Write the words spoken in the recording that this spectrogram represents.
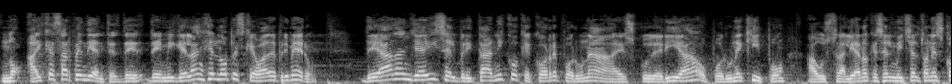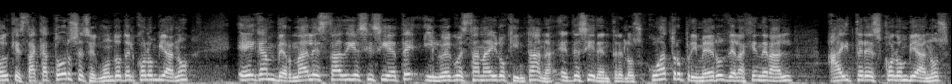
No, hay que estar pendientes de, de Miguel Ángel López que va de primero, de Adam Yates, el británico que corre por una escudería o por un equipo australiano que es el Michelton Scott, que está a 14 segundos del colombiano, Egan Bernal está a 17 y luego está Nairo Quintana. Es decir, entre los cuatro primeros de la general hay tres colombianos.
